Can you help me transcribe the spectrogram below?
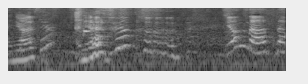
안녕하세요. 안녕하세요. 영 나왔다.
